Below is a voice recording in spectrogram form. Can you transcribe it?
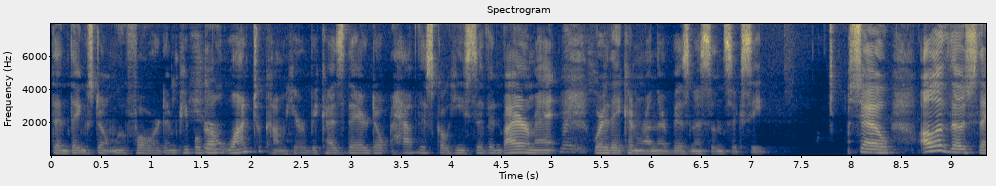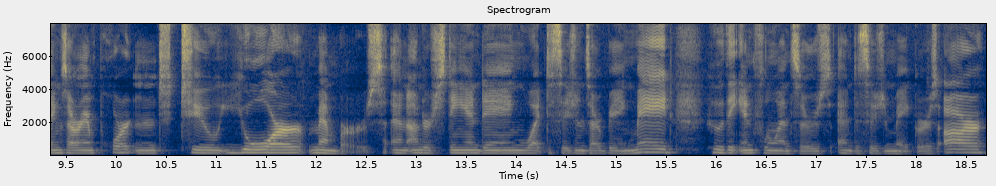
then things don't move forward, and people Sure. don't want to come here because they don't have this cohesive environment Right. where they can run their business and succeed. So, all of those things are important to your members and understanding what decisions are being made, who the influencers and decision makers are.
